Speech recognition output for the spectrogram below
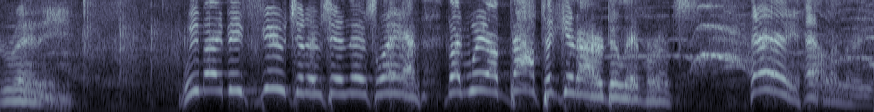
Ready. We may be fugitives in this land, but we're about to get our deliverance. Hey, hallelujah.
